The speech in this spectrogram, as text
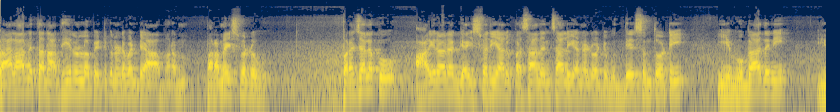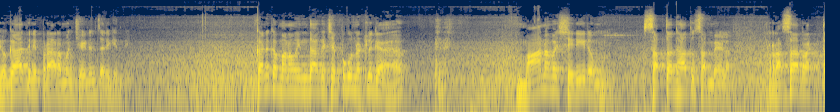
కాలాన్ని తన అధీనంలో పెట్టుకున్నటువంటి ఆ పరం పరమేశ్వరుడు ప్రజలకు ఆయురారోగ్య ఐశ్వర్యాలు ప్రసాదించాలి అన్నటువంటి ఉద్దేశంతో ఈ ఉగాదిని యుగాదిని ప్రారంభం చేయడం జరిగింది. కనుక మనం ఇందాక చెప్పుకున్నట్లుగా మానవ శరీరం సప్తధాతు సమ్మేళనం. రస రక్త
